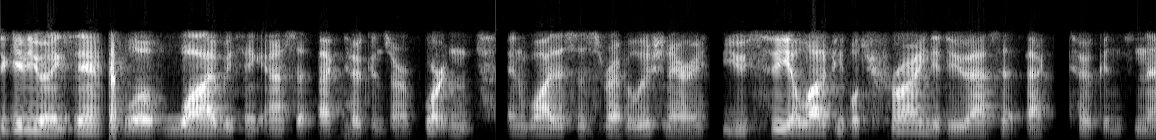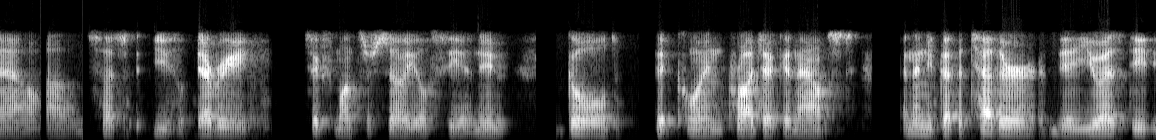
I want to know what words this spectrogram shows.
to give you an example of why we think asset-backed tokens are important and why this is revolutionary, you see a lot of people trying to do asset-backed tokens now. Um, such every six months or so, you'll see a new gold Bitcoin project announced. And then you've got the Tether, the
